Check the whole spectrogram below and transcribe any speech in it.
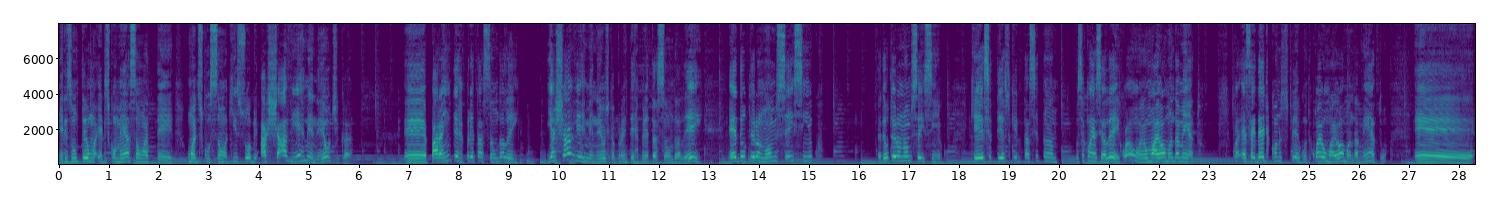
eles vão ter uma, eles começam a ter uma discussão aqui sobre a chave hermenêutica é, para a interpretação da lei. E a chave hermenêutica para a interpretação da lei é Deuteronômio 6,5. É Deuteronômio 6,5, que é esse texto que ele está citando. Você conhece a lei? Qual é o maior mandamento? Essa ideia de quando se pergunta qual é o maior mandamento, é,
